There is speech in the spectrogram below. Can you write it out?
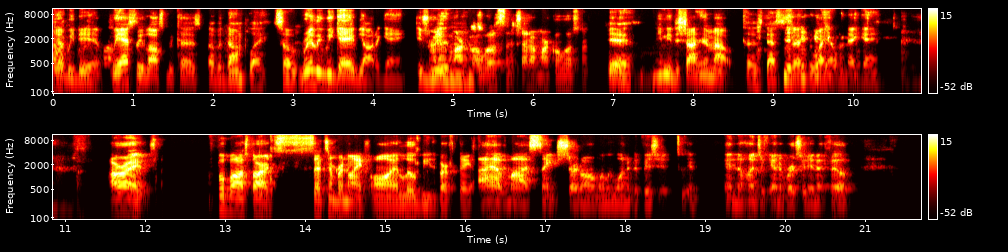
Yeah, we did. We actually lost because of a dumb play. So really, we gave y'all the game. It shout really out Marco Wilson. Shout out Marco Wilson. Yeah, you need to shout him out because that's exactly why y'all win that game. All right, football starts September 9th on Lil B's birthday. I have my Saints shirt on when we won the division to in, the 100th anniversary of the NFL.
